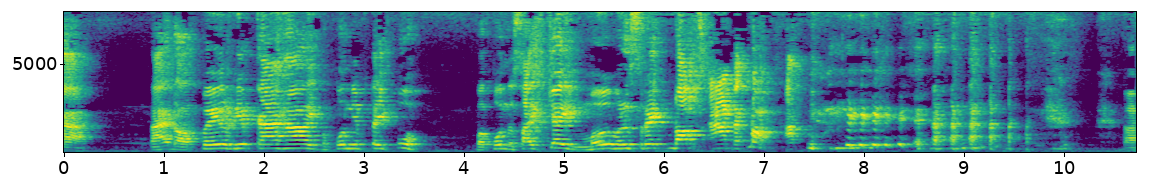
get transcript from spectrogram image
ការតែដល់ពេលរៀបការហើយប្រពន្ធមានផ្ទៃពោះប្រពន្ធសរសៃខ្ចីមើលមនុស្សស្រេក10ស្អាតតែ10អត់អ่ะ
